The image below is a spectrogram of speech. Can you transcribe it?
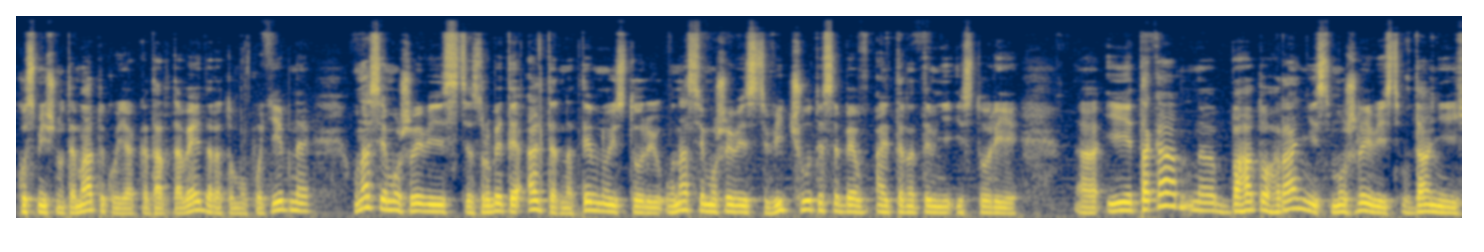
космічну тематику, як Дарта Вейдера, тому подібне. У нас є можливість зробити альтернативну історію, у нас є можливість відчути себе в альтернативній історії. Е, І така е, багатогранність, можливість в даній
